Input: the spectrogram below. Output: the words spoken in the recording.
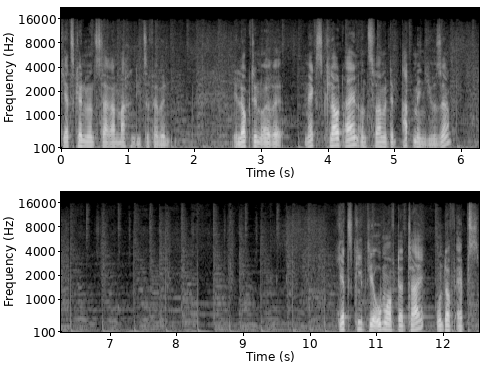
Jetzt können wir uns daran machen, die zu verbinden. Ihr loggt in eure Nextcloud ein und zwar mit dem Admin-User. Jetzt klickt ihr oben auf Datei und auf Apps.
